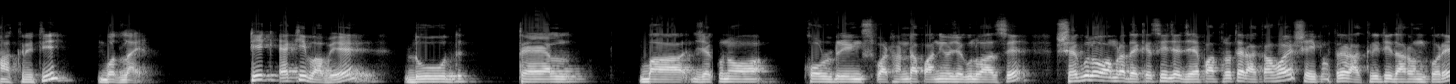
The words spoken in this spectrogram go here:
আকৃতি বদলায়। ঠিক একইভাবে দুধ তেল বা যে কোনো কোল্ড ড্রিঙ্কস বা ঠান্ডা পানীয় যেগুলো আছে সেগুলো আমরা দেখেছি যে যে পাত্রতে রাখা হয়, সেই পাত্রের আকৃতি ধারণ করে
